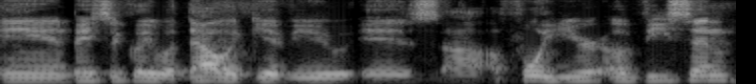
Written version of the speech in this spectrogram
and basically what that would give you is uh, a full year of VSiN.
